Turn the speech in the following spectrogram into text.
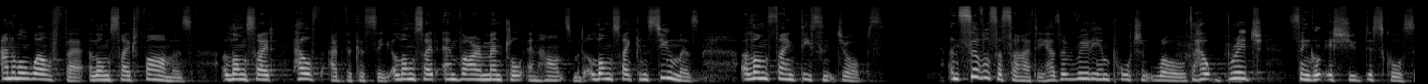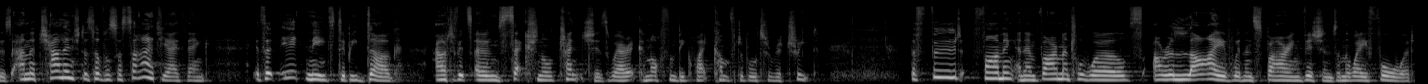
animal welfare alongside farmers, alongside health advocacy, alongside environmental enhancement, alongside consumers, alongside decent jobs. And civil society has a really important role to help bridge single issue discourses. And the challenge to civil society, I think, is that it needs to be dug out of its own sectional trenches where it can often be quite comfortable to retreat. The food, farming, and environmental worlds are alive with inspiring visions on the way forward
